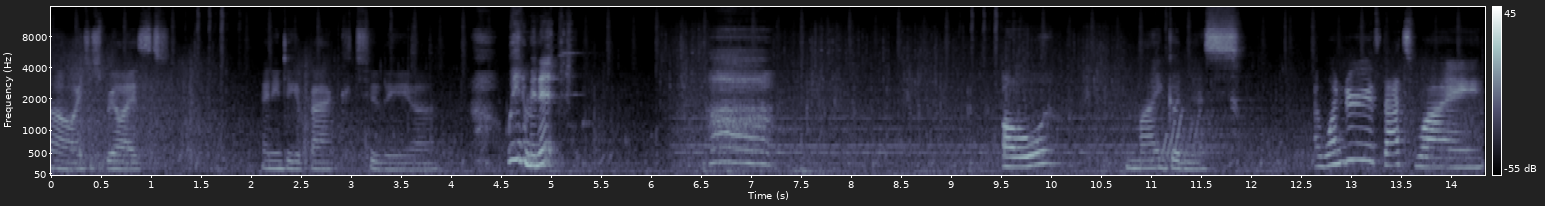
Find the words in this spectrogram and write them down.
Oh, I just realized I need to get back to the, uh... Wait a minute! oh my goodness. I wonder if that's why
